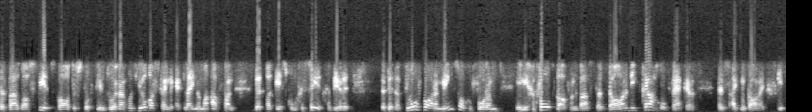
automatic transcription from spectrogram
terwyl daar steeds waterstof teenwoordig was. Heel waarskynlik, ek lei nou maar af van dit wat Eskom gesê het gebeur het. Dit het 'n plofbare mengsel gevorm en die gevolg daarvan was dat daardie kragopwekker is uitmekaar uitgeskiet.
